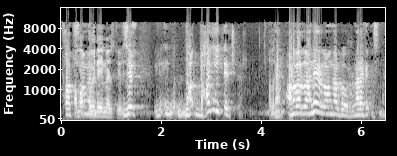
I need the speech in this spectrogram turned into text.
Fatih Ama Sultan boy değmez diyorsun. Daha, daha yiğitleri çıkar. Anladım. Yani analar daha ne Erdoğanlar doğurur merak etmesinler.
